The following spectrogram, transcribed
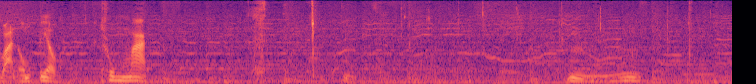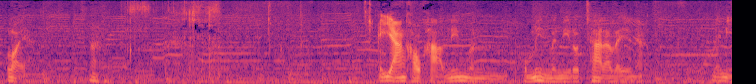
หวานอมเปรี้ยว ชุ่มมากอร่อยอะ ไอ้ยางขาวๆนี่มันผมไม่เห็นมันมีรสชาติอะไรเลยนะ ไม่มี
